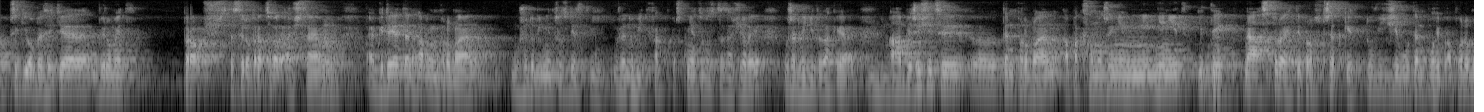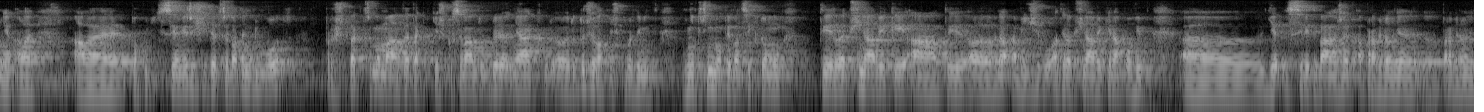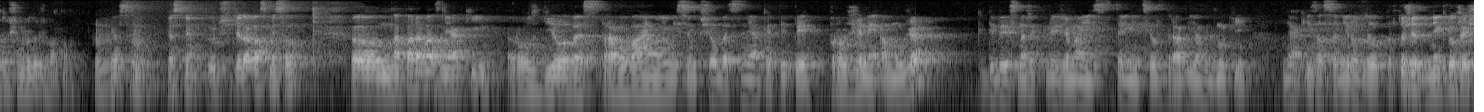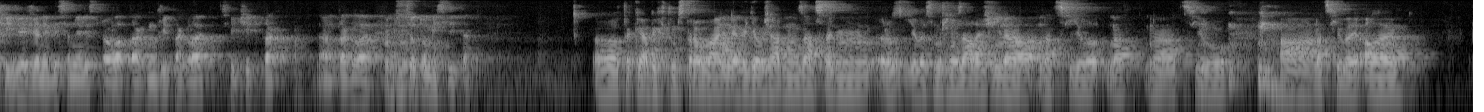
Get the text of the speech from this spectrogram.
při té obezitě uvědomit, proč jste si dopracovali až sem, kde je ten hlavní problém. Může to být něco z dětství, může to být fakt prostě něco, co jste zažili, u lidí to tak je. Hmm. A vyřešit si eh, ten problém a pak samozřejmě mě- měnit i ty nástroje, ty prostředky, tu výživu, ten pohyb a podobně. Ale, ale pokud si nevyřešíte třeba ten důvod, proč to tak třeba máte, tak těžko se vám to bude nějak eh, dodržovat. Těžko budete mít vnitřní motivaci k tomu, ty lepší návyky a ty eh, na, na výživu a ty lepší návyky na pohyb eh, dě- si vytvářet a pravidelně, pravidelně to všechno dodržovat. No. Jasně, jasně, to určitě dává smysl. Ehm, Napadá vás nějaký rozdíl ve stravování, myslím všeobecně nějaké typy pro ženy a muže? Kdyby jsme řekli, že mají stejný cíl zdraví a hubnutí, nějaký zásadní rozdíl, protože někdo řeší, že ženy by se měly stravovat tak, muži takhle, cvičit tak, a takhle. Co si o to myslíte? Eh, Tak já bych v tom stravování neviděl žádný zásadní rozdíl. Samozřejmě záleží na, na, cíl, na, na cílu a na cíli, ale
